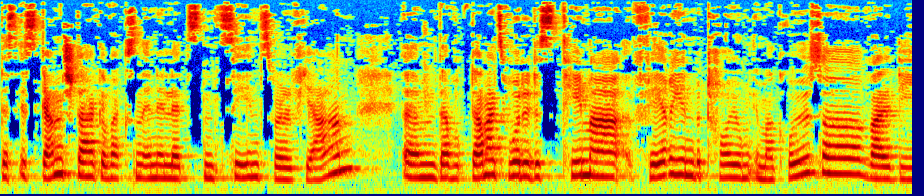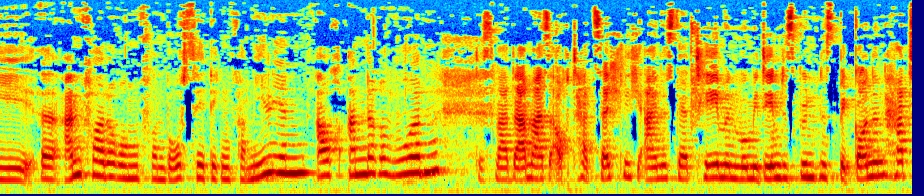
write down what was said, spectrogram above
Das ist ganz stark gewachsen in den letzten 10, 12 Jahren. Ähm, da, damals wurde das Thema Ferienbetreuung immer größer, weil die äh, Anforderungen von berufstätigen Familien auch andere wurden. Das war damals auch tatsächlich eines der Themen, wo mit dem das Bündnis begonnen hat,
